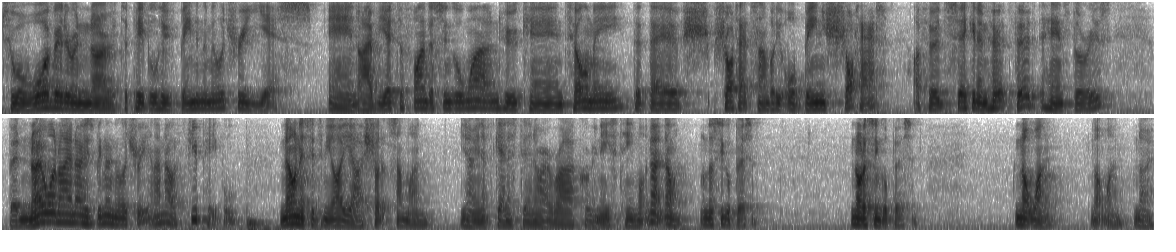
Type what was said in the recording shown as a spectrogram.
To a war veteran, no. To people who've been in the military, yes. And I've yet to find a single one who can tell me that they've sh- shot at somebody or been shot at. I've heard second and third hand stories, but no one I know who's been in the military, and I know a few people, no one has said to me, oh yeah, I shot at someone, you know, in Afghanistan or Iraq or in East Timor. No, no one. Not a single person. Not a single person. Not one. Not one. No.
